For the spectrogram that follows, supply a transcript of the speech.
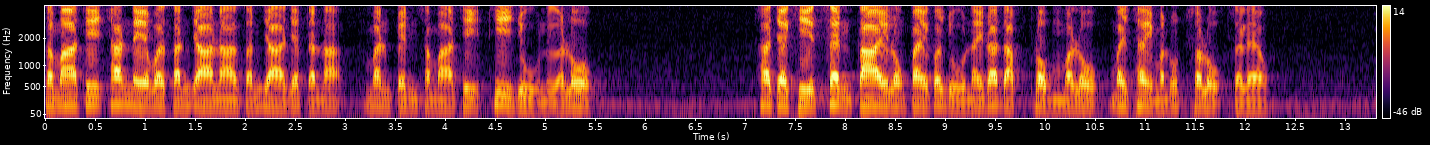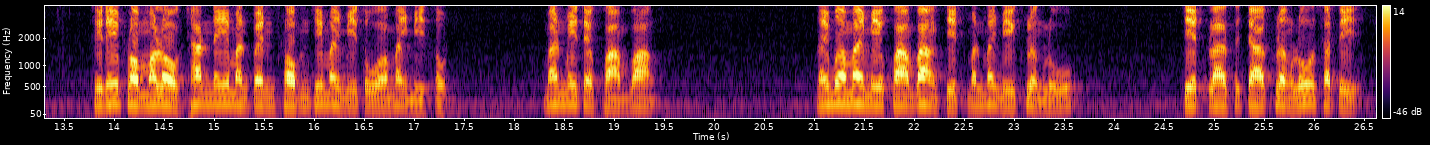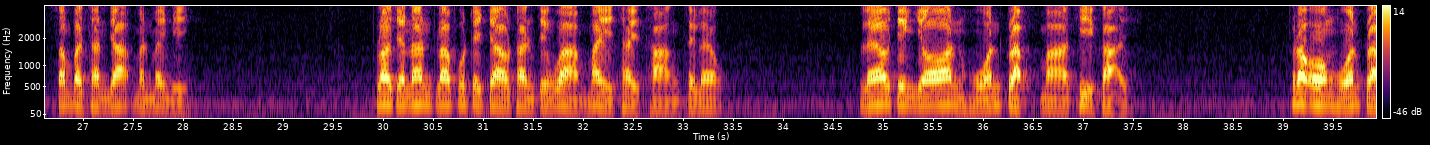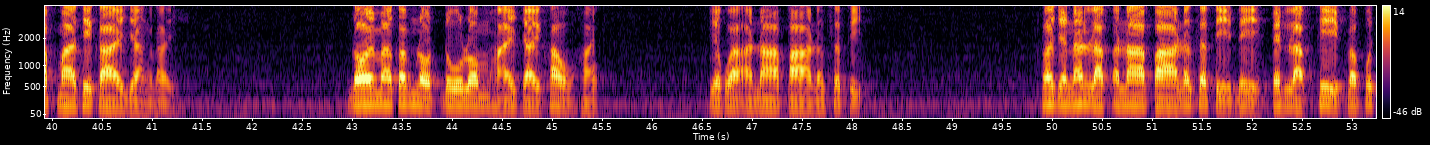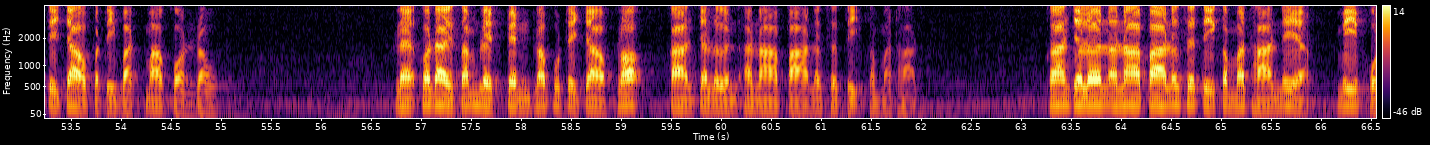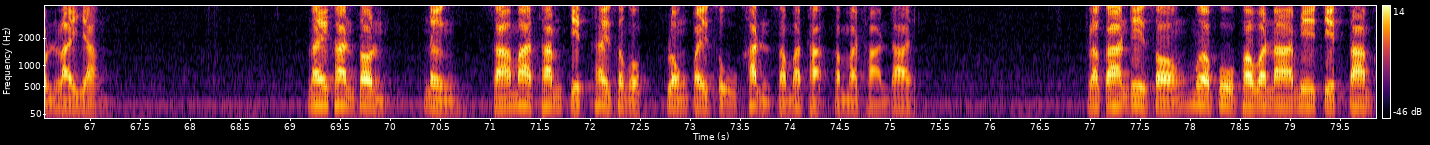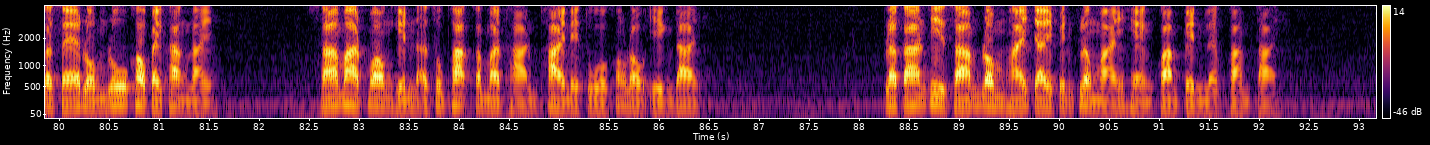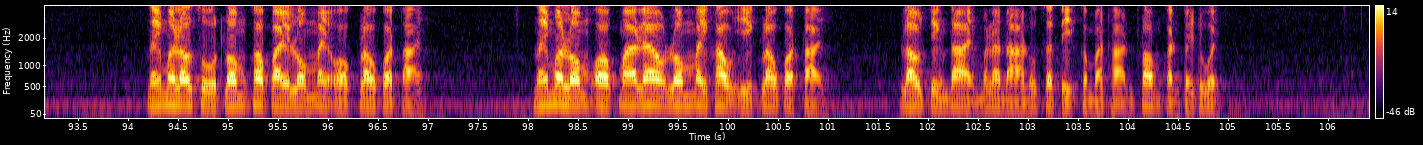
สมาธิชั้นเนวสัญญานาสัญญายตนะมันเป็นสมาธิที่อยู่เหนือโลก ถ้าจะขีดเส้นตายลงไปก็อยู่ในระดับพรหมโลกไม่ใช่มนุษย์โลกซะแล้ว ทีนี้พรหมโลกชั้นนี้มันเป็นพรหมที่ไม่มีตัวไม่มีตน มันมีแต่ความว่าง ในเมื่อไม่มีความว่างจิตมันไม่มีเครื่องรู้ จิตปราศจากเครื่องรู้สติสัมปชัญญะมันไม่มี เพราะฉะนั้นพระพุทธเจ้าท่านจึงว่าไม่ใช่ทางเสียแล้ว แล้วจึงย้อนหวนกลับมาที่กาย พระองค์หวนกลับมาที่กายอย่างไร โดยมากำหนดดูลมหายใจเข้าหาย เรียกว่าอนาปานสติ เพราะฉะนั้นหลักอนาปานสตินี่เป็นหลักที่พระพุทธเจ้าปฏิบัติมาก่อนเรา และก็ได้สำเร็จเป็นพระพุทธเจ้า เพราะการเจริญอนาปานสติกรรมฐาน การเจริญอนาปานสติกรรมฐานเนี่ยมีผลหลายอย่าง ในขั้นต้นหนึ่งสามารถทำจิตให้สงบลงไปสู่ขั้นสมถกรรมฐานได้ ประการที่สองเมื่อผู้ภาวนามีจิตตามกระแสลมรู้เข้าไปข้างใน สามารถมองเห็นอสุภกรรมฐานภายในตัวของเราเองได้ ประการที่สามลมหายใจเป็นเครื่องหมายแห่งความเป็นและความตาย ในเมื่อเราสูดลมเข้าไปลมไม่ออกเราก็ตาย ในเมื่อลมออกมาแล้วลมไม่เข้าอีกเราก็ตาย เราจึงได้มรณานุสติกรรมฐานพร้อมกันไปด้วย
